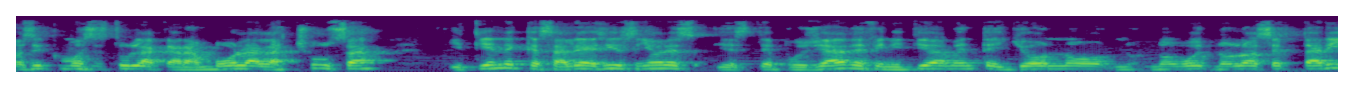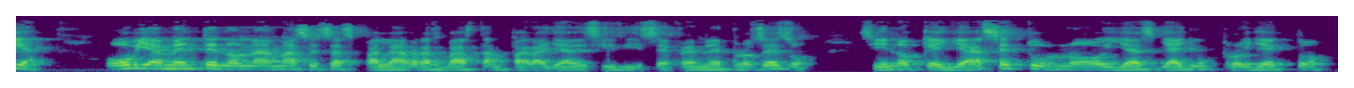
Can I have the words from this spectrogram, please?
así como dices tú, la carambola, la chuza, y tiene que salir a decir, señores, este, pues ya definitivamente yo no, no, voy, no lo aceptaría. Obviamente no nada más esas palabras bastan para ya decir y se frena el proceso, sino que ya se turnó y ya, ya hay un proyecto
